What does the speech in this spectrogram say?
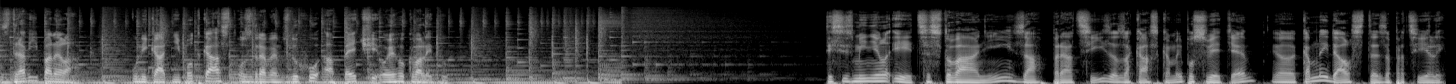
Zdravý panelák. Unikátní podcast o zdravém vzduchu a péči o jeho kvalitu. Ty jsi zmínil i cestování za prací, za zakázkami po světě. Eh, kam nejdál jste za prací jeli?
